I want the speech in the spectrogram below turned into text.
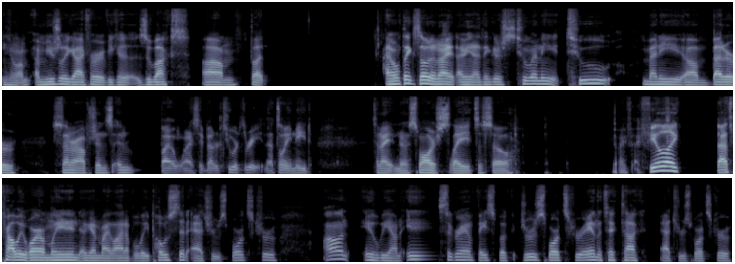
you know, I'm, I'm usually a guy for Vika Zubac, um, but I don't think so tonight. I mean, I think there's too many, too many um, better center options, and by when I say better, two or three, that's all you need tonight in a smaller slate. So, you know, I, I feel like that's probably where I'm leaning. Again, my lineup will be posted at Drew Sports Crew. On it'll be on Instagram, Facebook, Drew Sports Crew, and the TikTok at Drew Sports Crew.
